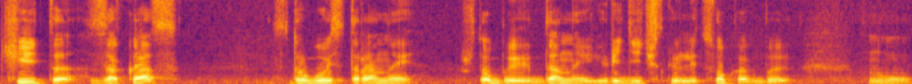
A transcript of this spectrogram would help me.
чей-то заказ с другой стороны, чтобы данное юридическое лицо как бы ну,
